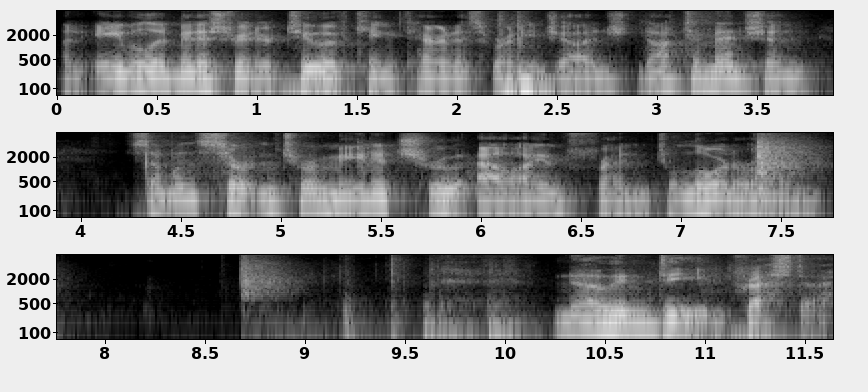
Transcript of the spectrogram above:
an able administrator, too, if King Terenas were any judge, not to mention someone certain to remain a true ally and friend to Lord Lordaeron? No, indeed, Prester.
